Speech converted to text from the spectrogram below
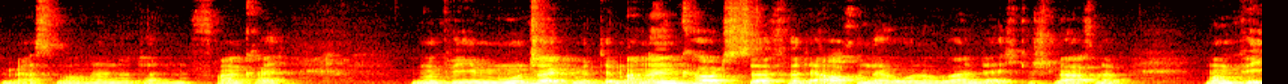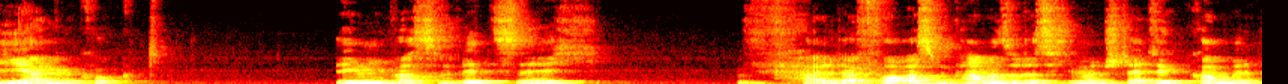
dem ersten Wochenende dann in Frankreich, Montpellier Montag mit dem anderen Couchsurfer, der auch in der Wohnung war, in der ich geschlafen habe, Montpellier angeguckt. Irgendwie war es witzig, weil davor war es ein paar Mal so, dass ich immer in Städte gekommen bin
